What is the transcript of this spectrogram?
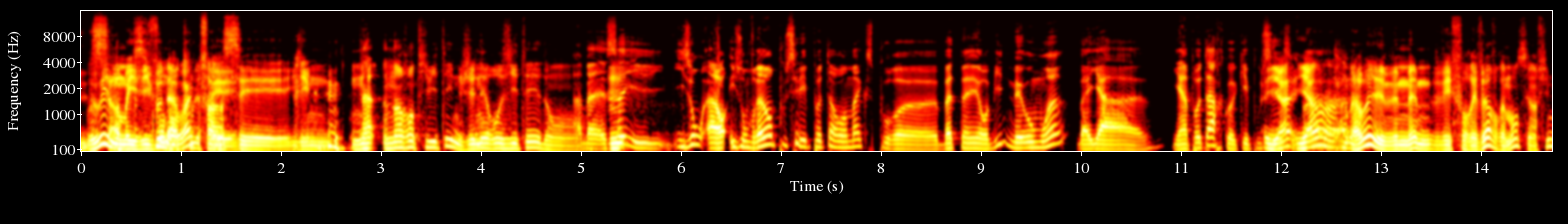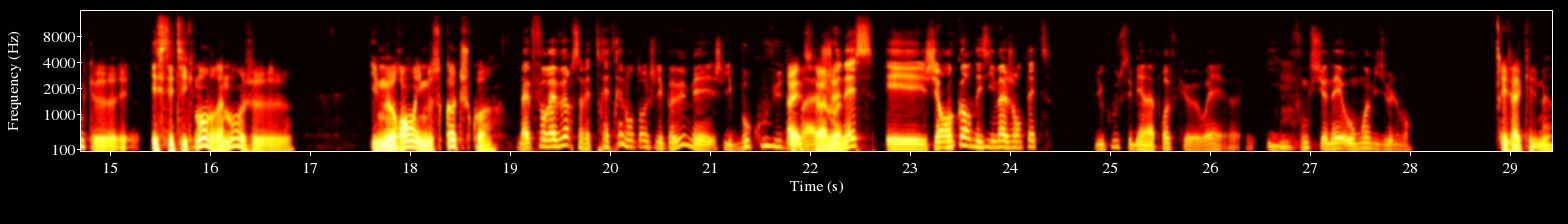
Oui, oui, non, mais ils y vont dans nawak, tous les- Enfin, c'est il y a une, inventivité, une générosité dans. Ah bah Mm. ça, ils, ils ont, alors ils ont vraiment poussé les potards au max pour euh, Batman et Robin, mais au moins, bah il y a, il y a un potard quoi qui est poussé. Il y a- y a pas- un- Ah oui, mais même V Forever, vraiment, c'est un film que esthétiquement, vraiment, je, il me rend, il me scotche quoi. Bah, Forever, ça fait très très longtemps que je l'ai pas vu, mais je l'ai beaucoup vu dans Ouais, ma jeunesse et j'ai encore des images en tête. Du coup, c'est bien la preuve que ouais, euh, il fonctionnait au moins visuellement. Et Val Kilmer.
